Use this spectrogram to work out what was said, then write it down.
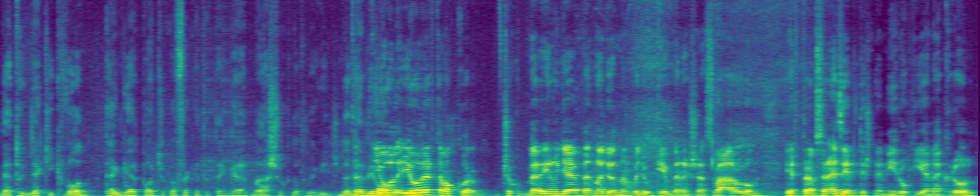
mert hogy nekik van tengerpartjuk a Fekete-tengeren, másoknak meg nincs. De nem jól, jól értem, akkor csak, mert én ugye ebben nagyon nem vagyok képben, és ezt vállalom, értelemszerűen ezért is nem írok ilyenekről,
